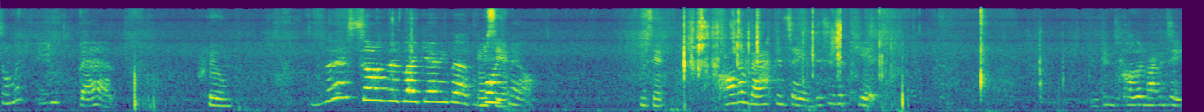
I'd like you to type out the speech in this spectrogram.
That sounded really. Who? This sounded like Annie Beth. Let me see it. Voicemail. Let me see it. Call them back and say, this is a kid. You can call them back and say,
